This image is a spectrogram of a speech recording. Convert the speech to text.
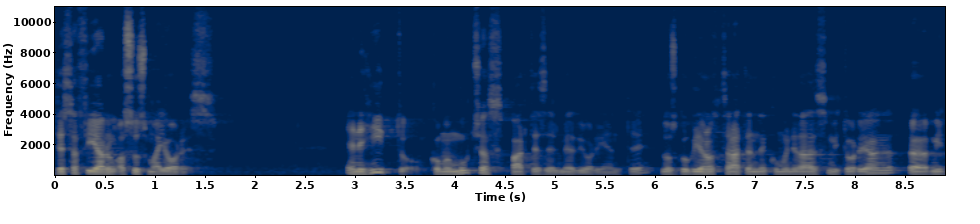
desafiaron a sus mayores. En Egipto, como en muchas partes del Medio Oriente, los gobiernos tratan de comunidades eh,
